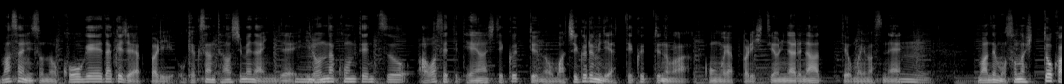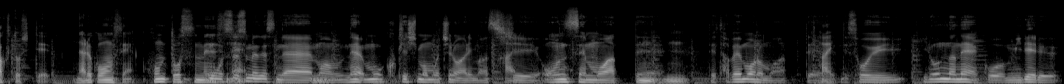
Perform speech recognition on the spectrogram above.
まさにその工芸だけじゃやっぱりお客さん楽しめないんで、うん。いろんなコンテンツを合わせて提案していくっていうのを街ぐるみでやっていくっていうのが今後やっぱり必要になるなって思いますね。うんまあでもそのヒット格として鳴子温泉本当おすすめですね。すすめですね、うん。まあねもうこけしももちろんありますし、はい。温泉もあって、うんうん。で食べ物もあって、はい。でそういういろんなねこう見れる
